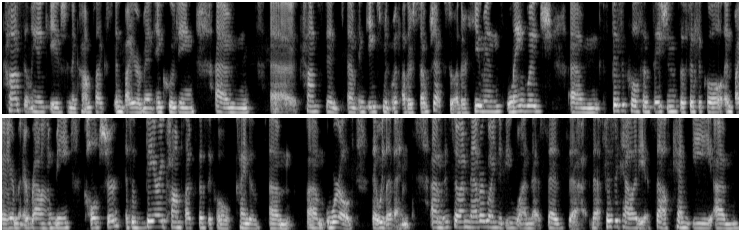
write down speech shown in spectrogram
constantly engaged in a complex environment, including um, uh, constant um, engagement with other subjects, so other humans, language, um, physical sensations, the physical environment around me, culture. It's a very complex physical kind of um, um, world that we live in. Um, and so I'm never going to be one that says that that physicality itself can be um,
